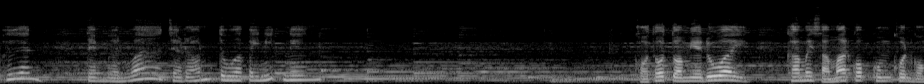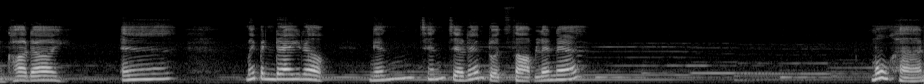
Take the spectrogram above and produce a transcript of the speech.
เพื่อน แต่เหมือนว่าจะร้อนตัวไปนิดนึง ขอโทษตัวเมียด้วย ข้าไม่สามารถควบคุมคนของข้าได้ เออ ไม่เป็นไรหรอก งั้นฉันจะเริ่มตรวจสอบแล้วนะ โมหาน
